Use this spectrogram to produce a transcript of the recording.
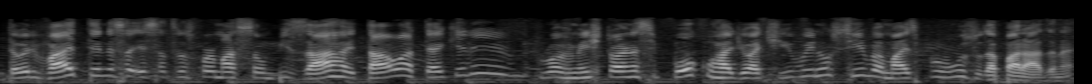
Então ele vai ter essa, essa transformação bizarra e tal, até que ele provavelmente torna-se pouco radioativo e não sirva mais pro uso da parada, né?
